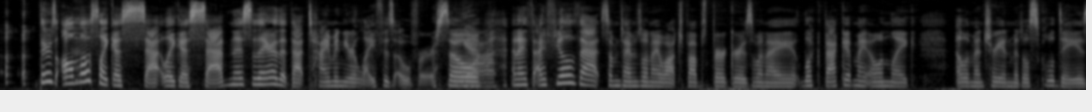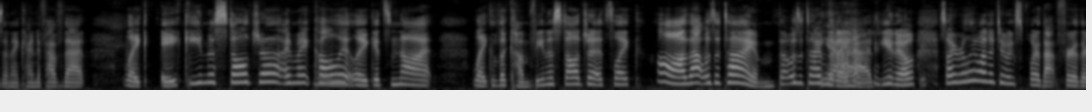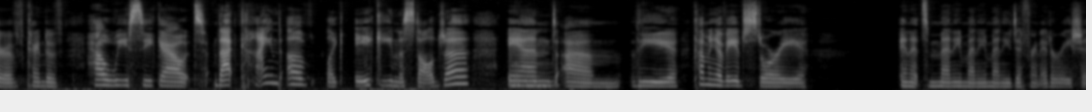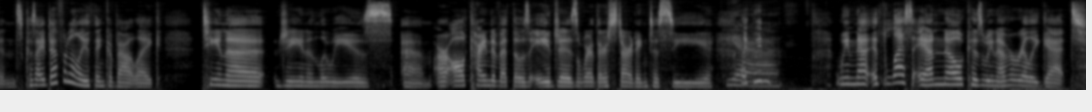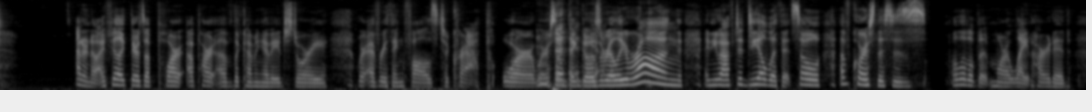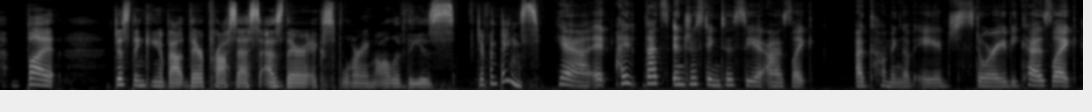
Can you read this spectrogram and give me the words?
there's almost like a sad like a sadness there that that time in your life is over so yeah. and I, th- I feel that sometimes when I watch Bob's Burgers, when I look back at my own like elementary and middle school days, and I kind of have that like achy nostalgia, I might call it. Mm. Like it's not like the comfy nostalgia. It's like, oh, that was a time. That was a time that I had, you know? so I really wanted to explore that further of kind of how we seek out that kind of like achy nostalgia and um the coming of age story in its many many many different iterations because i definitely think about like tina gene and louise um, are all kind of at those ages where they're starting to see Yeah. like, we- we ne- it's less and no because we never really get I don't know. I feel like there's a part a part of the coming of age story where everything falls to crap or where something goes Yeah. really wrong and you have to deal with it. So, of course, this is a little bit more lighthearted, but just thinking about their process as they're exploring all of these different things. Yeah, it I that's interesting to see it as like a coming of age story because like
